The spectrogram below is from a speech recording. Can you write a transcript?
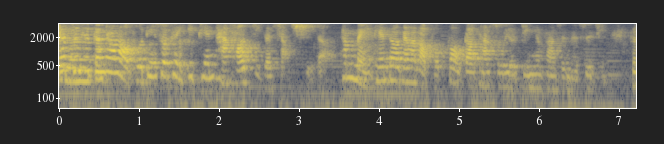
他就是跟他老婆听说可以一天谈好几个小时的，他每天都要跟他老婆报告他所有今天发生的事情。可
